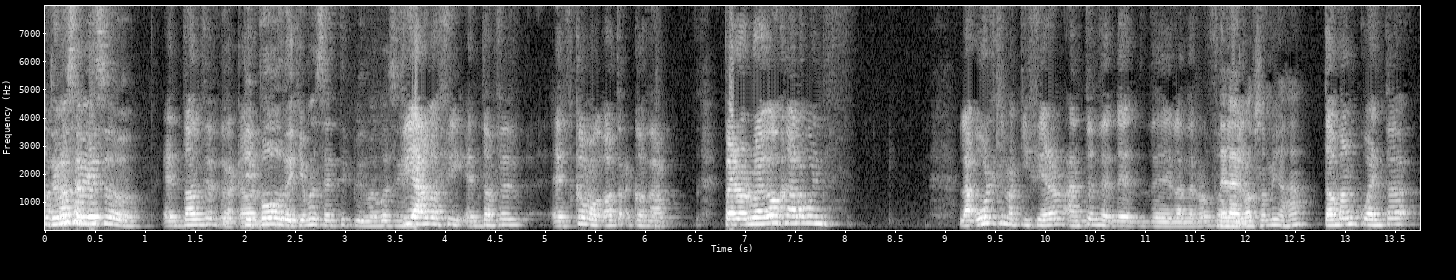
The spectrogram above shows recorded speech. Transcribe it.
lo Yo no demás. sabía eso. Entonces... Tipo de- Human Centipede o algo así. Sí, algo así. Entonces, es como otra cosa. Pero luego Halloween... La última que hicieron antes de, de, de la de Rob De la de Zombie, Rob Zombie, ajá. Toma en cuenta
